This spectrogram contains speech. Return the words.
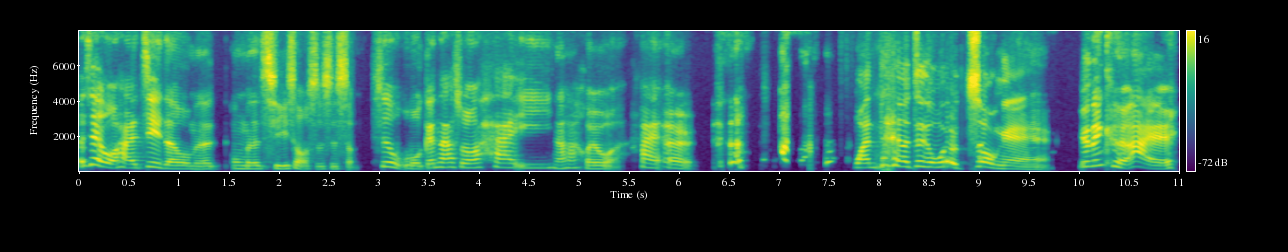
而且我还记得我们的我们的起手式是什么？是我跟他说嗨一，然后他回我嗨二，完蛋了，这个我有中哎，有点可爱哎，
